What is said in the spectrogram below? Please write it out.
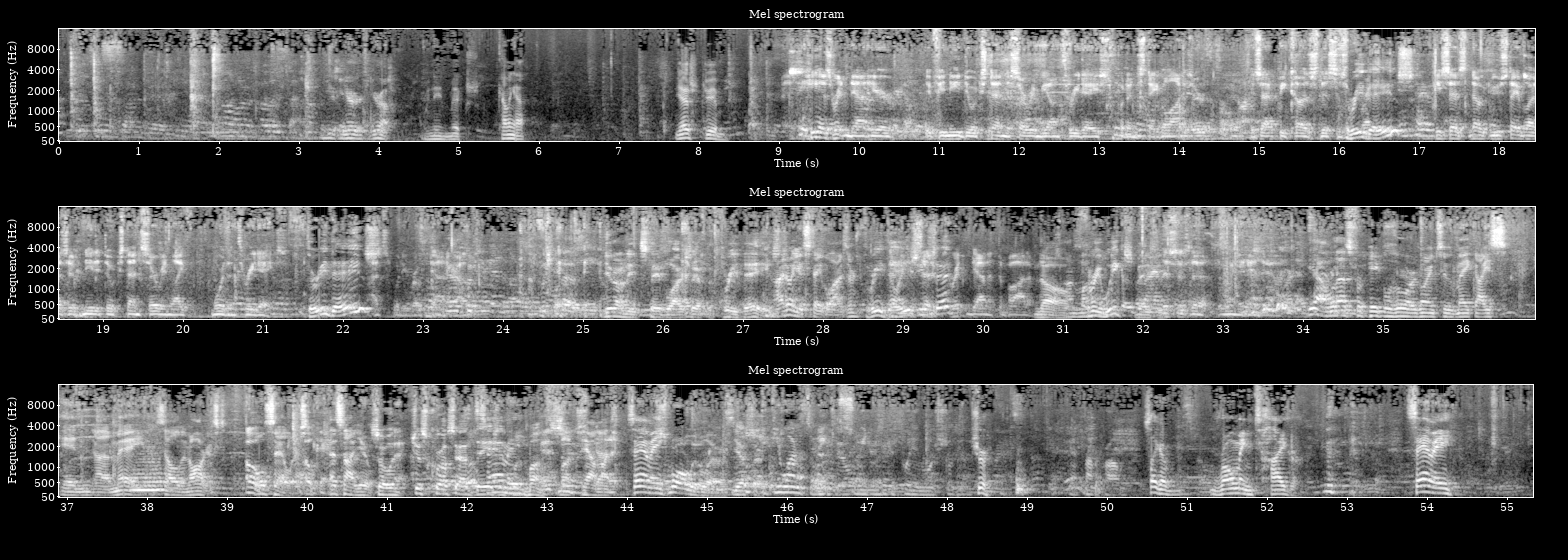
You're you're, you're up. We need mix. Coming up. Yes, Jim. He has written down here, if you need to extend the serving beyond three days, to put in stabilizer. Is that because this is. Three days? He says, no, you stabilizer needed to extend serving life more than three days. Three days? That's what he wrote down. You don't need stabilizers after three days. I don't use stabilizer. Three No, he days, you said it's said? written down at the bottom. No, three weeks maybe. This is the the one you handed out. Yeah, well, that's for people who are going to make ice in uh, May and sell it in August. Oh, Wholesalers. okay. That's not you. So just cross out days and Sammy. put months. Months, yeah, got month. it. Sammy. Small little error. Yes, sir. If you wanted to make it sweeter, you could put in more sugar. Sure. That's not a problem. It's like a roaming tiger. Sammy.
